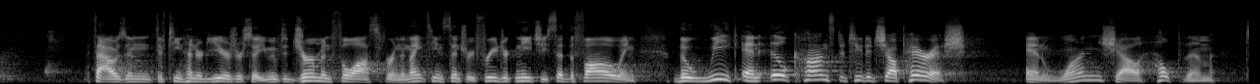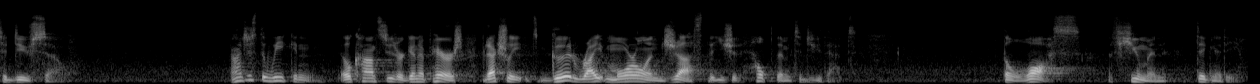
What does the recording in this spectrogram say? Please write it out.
1,000, 1,500 years or so. You move to German philosopher in the 19th century. Friedrich Nietzsche said the following The weak and ill constituted shall perish, and one shall help them to do so. Not just the weak and ill constituted are going to perish, but actually it's good, right, moral, and just that you should help them to do that. The loss of human dignity.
